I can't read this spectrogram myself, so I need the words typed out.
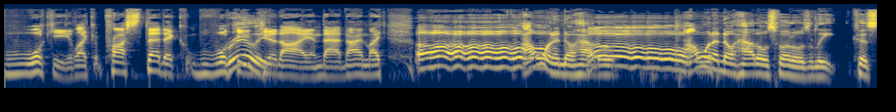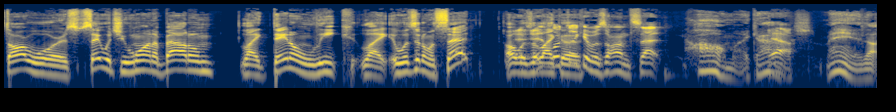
Wookiee, like a prosthetic Wookiee Really? Jedi in that, and I'm like, oh, I want to know how. Oh, Those, I want to know how those photos leak because Star Wars. Say what you want about them, like they don't leak. Like was it on set or was it, like looked a? like it was on set. oh my gosh, Yeah. man! uh.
